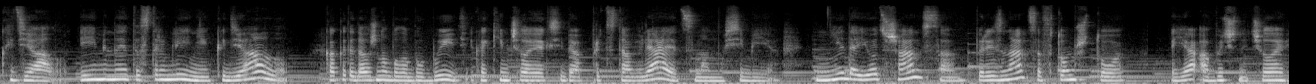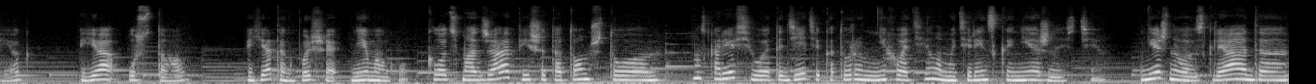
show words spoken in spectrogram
к идеалу. И именно это стремление к идеалу, как это должно было бы быть и каким человек себя представляет самому себе, не дает шанса признаться в том, что я обычный человек, я устал, я так больше не могу. Клод Смаджа пишет о том, что ну, скорее всего, это дети, которым не хватило материнской нежности, нежного взгляда,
